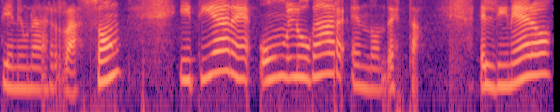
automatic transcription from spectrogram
tiene una razón y tiene un lugar en donde está. El dinero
